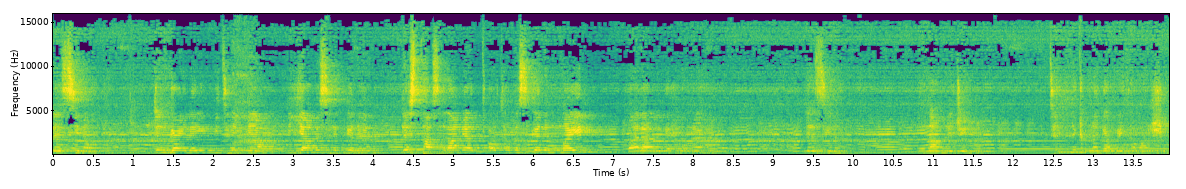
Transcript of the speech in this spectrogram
ለዚህ ነው ድንጋይ ላይ የሚተኛ እያመሰገነ ደስታ ሰላም ያጣው ተመስገን የማይል ባላልጋ የሆነ ለዚህ ነው እናም ልጄ ትልቅ ነገር ነው የተማርሽው።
